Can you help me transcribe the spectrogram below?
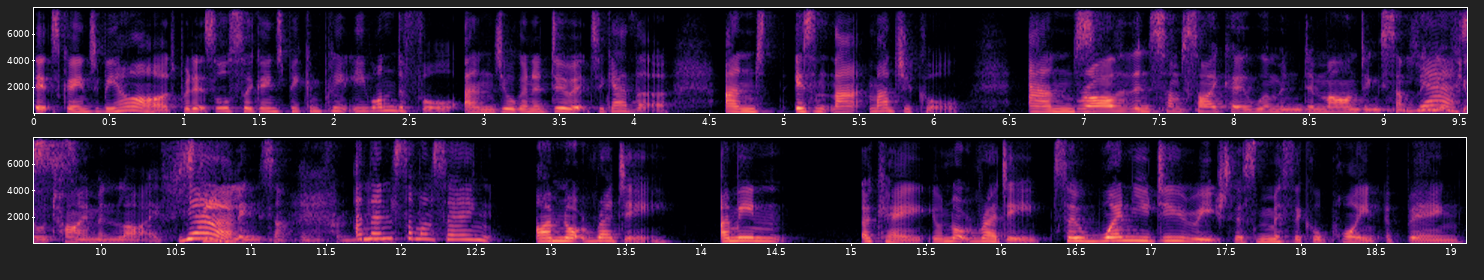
it's going to be hard, but it's also going to be completely wonderful and you're going to do it together. And isn't that magical? And rather than some psycho woman demanding something Yes. of your time and life Yeah. stealing something from you And then someone saying, I'm not ready. I mean, okay, you're not ready. So when you do reach this mythical point of being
